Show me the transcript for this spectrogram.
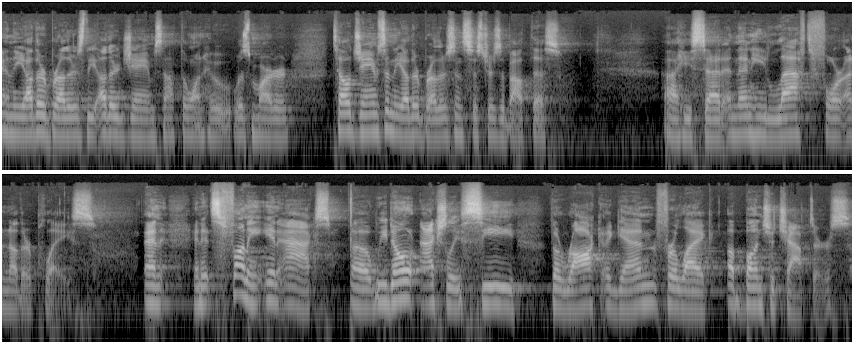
and the other brothers, the other James, not the one who was martyred, tell James and the other brothers and sisters about this. Uh, he said, and then he left for another place. And, and it's funny, in Acts, uh, we don't actually see the rock again for like a bunch of chapters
